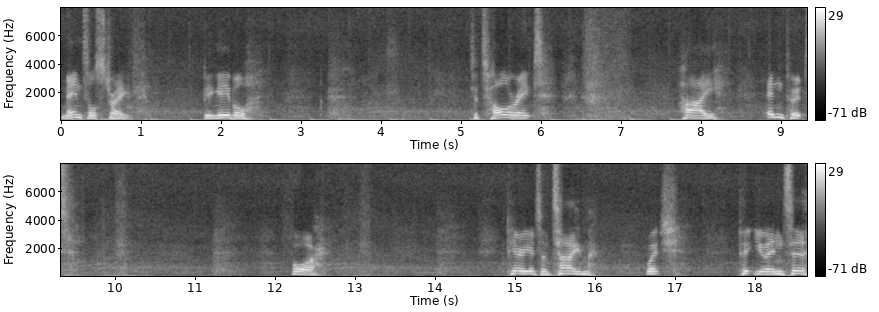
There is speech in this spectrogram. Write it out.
mental strength, being able to tolerate high input for periods of time which put you into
